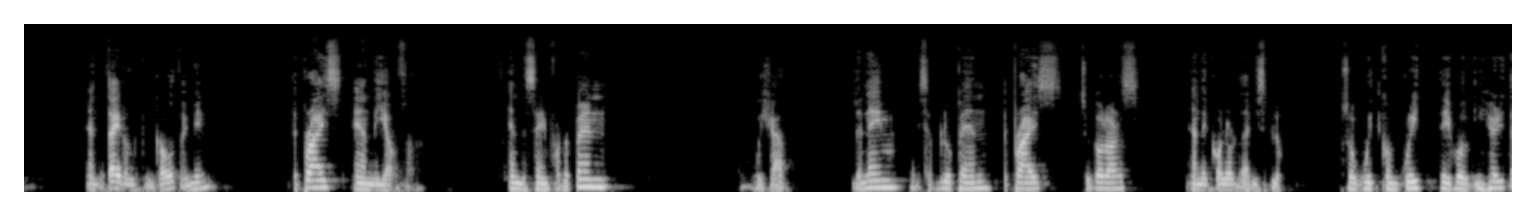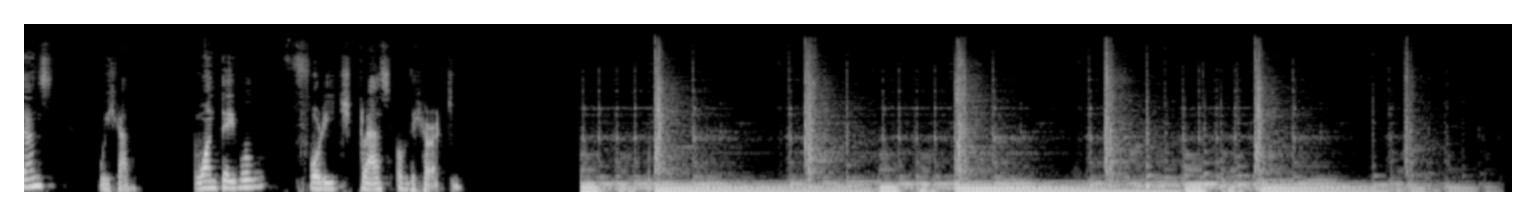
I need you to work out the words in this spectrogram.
and the title, clean code, I mean, the price, and the author. And the same for the pen. We have the name, that is a blue pen, the price, $2, and the color that is blue. So with concrete table inheritance, we have one table for each class of the hierarchy.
